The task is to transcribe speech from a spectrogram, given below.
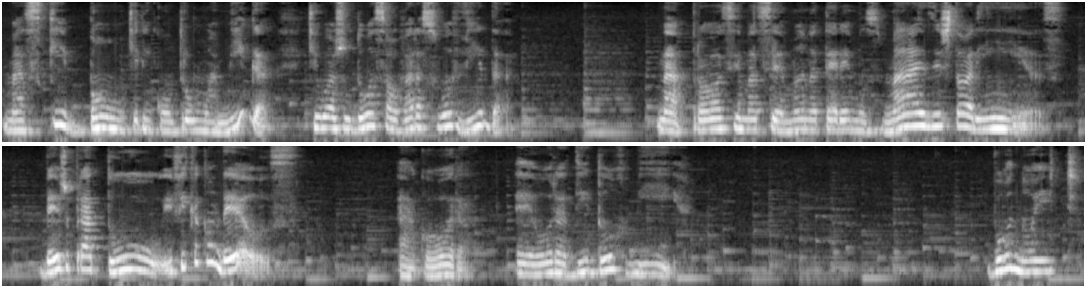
Mas que bom que ele encontrou uma amiga que o ajudou a salvar a sua vida. Na próxima semana teremos mais historinhas. Beijo para tu e fica com Deus. Agora é hora de dormir. Boa noite.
